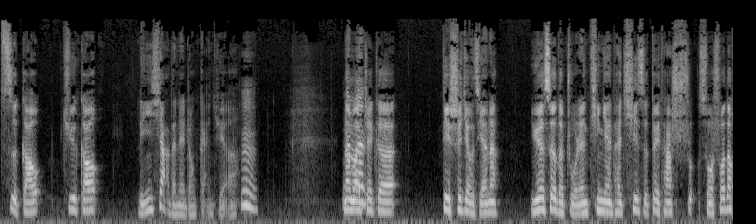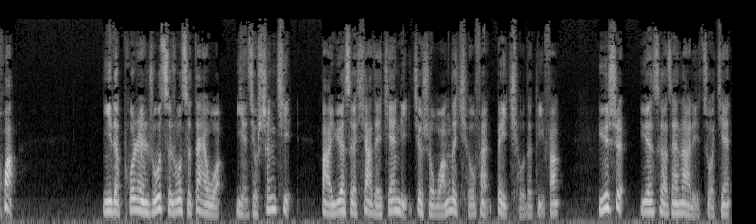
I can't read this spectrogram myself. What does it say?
自高居高临下的那种感觉啊。嗯。那么这个第十九节呢，约瑟的主人听见他妻子对他说所说的话，你的仆人如此如此待我，也就生气，把约瑟下在监里，就是王的囚犯被囚的地方。于是约瑟在那里坐监。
